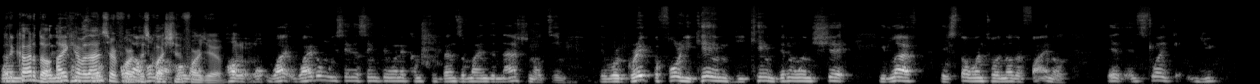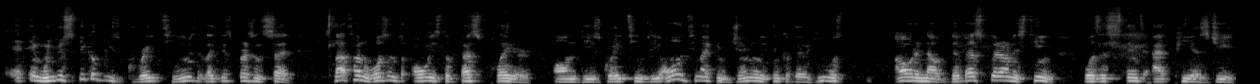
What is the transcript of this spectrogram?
when- Ricardo, when it I have comes an to- answer for on, this hold on, question hold for you. Why why don't we say the same thing when it comes to Benzema and the national team? They were great before he came. He came, didn't win shit. He left. They still went to another final. It, it's like you. And when you speak of these great teams, like this person said, Zlatan wasn't always the best player on these great teams. The only team I can genuinely think of that he was out and out the best player on his team was a stint at PSG.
